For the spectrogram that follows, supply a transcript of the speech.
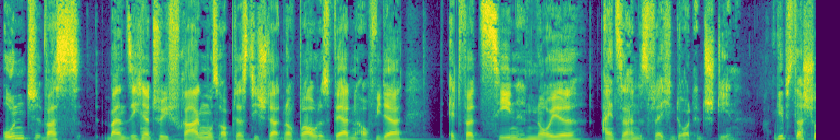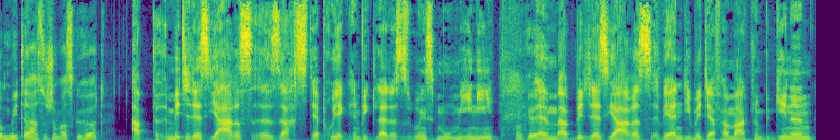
Und was man sich natürlich fragen muss, ob das die Stadt noch braucht, es werden auch wieder etwa zehn neue Einzelhandelsflächen dort entstehen. Gibt es da schon Mieter? Hast du schon was gehört? Ab Mitte des Jahres, äh, sagt der Projektentwickler, das ist übrigens Momeni, okay. ähm, ab Mitte des Jahres werden die mit der Vermarktung beginnen.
